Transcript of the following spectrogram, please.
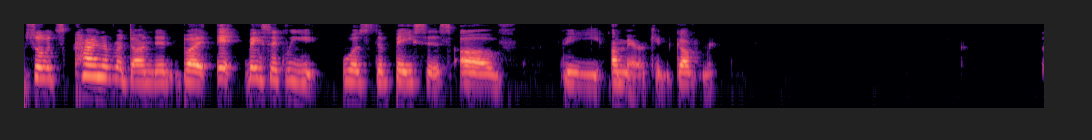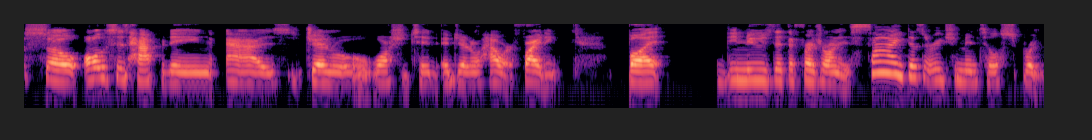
So it's kind of redundant, but it basically was the basis of the American government. So all this is happening as General Washington and General Howe are fighting. But the news that the French are on his side doesn't reach him until spring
